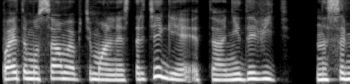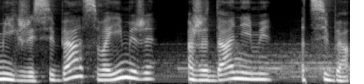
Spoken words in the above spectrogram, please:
Поэтому самая оптимальная стратегия – это не давить на самих же себя своими же ожиданиями от себя.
